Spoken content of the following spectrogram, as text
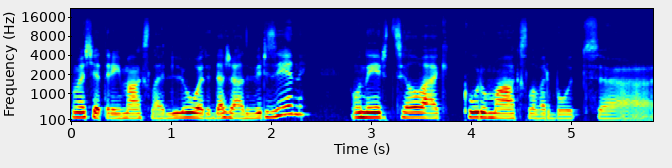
Un man šķiet, arī mākslā ir ļoti dažādi virzieni. Un ir cilvēki, kuru māksla varbūt uh,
